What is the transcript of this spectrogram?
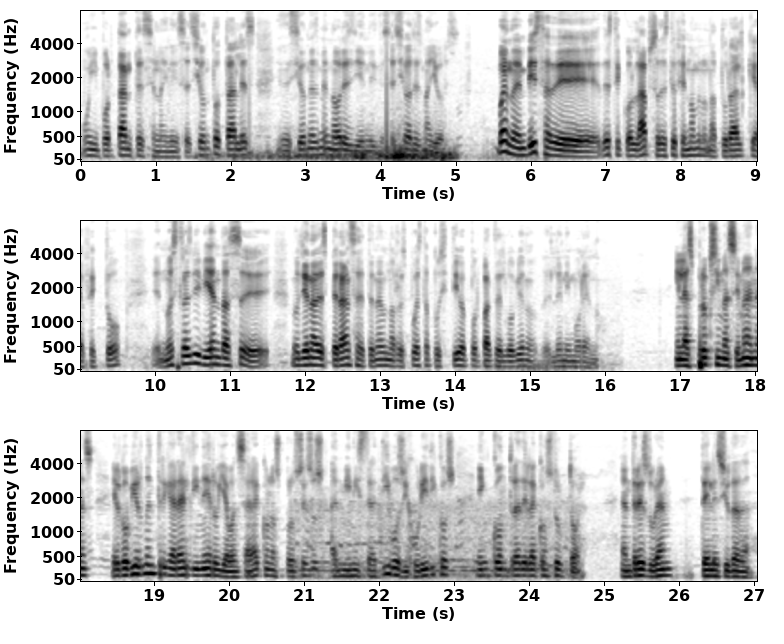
muy importantes, en la indemnización totales, indemnizaciones menores y indemnizaciones mayores. Bueno, en vista de, este colapso, de este fenómeno natural que afectó eh, nuestras viviendas, eh, nos llena de esperanza de tener una respuesta positiva por parte del gobierno de Lenín Moreno. En las próximas semanas, el gobierno entregará el dinero y avanzará con los procesos administrativos y jurídicos en contra de la constructora. Andrés Durán, Tele Ciudadana.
